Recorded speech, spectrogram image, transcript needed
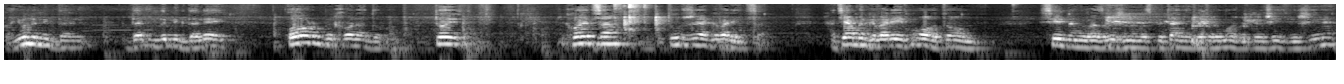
Пою лемигдалей, ор бихола дома. То есть, приходится тут же оговориться. Хотя мы говорим о том сильном и возвышенном воспитании, которое можно получить в Ешиве,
